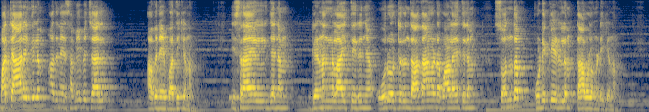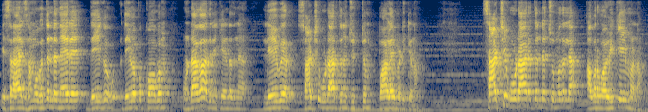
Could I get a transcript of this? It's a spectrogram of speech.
മറ്റാരെങ്കിലും അതിനെ സമീപിച്ചാൽ അവനെ വധിക്കണം. ഇസ്രായേൽ ജനം ഗണങ്ങളായി തിരിഞ്ഞ് ഓരോരുത്തരും ദാതാങ്ങളുടെ പാളയത്തിലും സ്വന്തം കൊടിക്കീഴിലും താവളമടിക്കണം. ഇസ്രായേൽ സമൂഹത്തിന്റെ നേരെ ദൈവ ദൈവകോപം ഉണ്ടാകാതിരിക്കേണ്ടതിന് ലേവ്യർ സാക്ഷി കൂടാരത്തിന് ചുറ്റും പാളയമടിക്കണം. സാക്ഷി കൂടാരത്തിന്റെ ചുമതല അവർ വഹിക്കുകയും വേണം.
